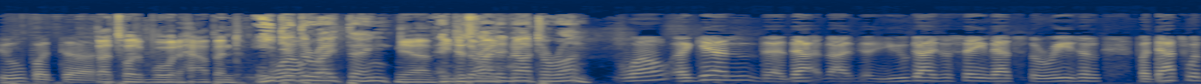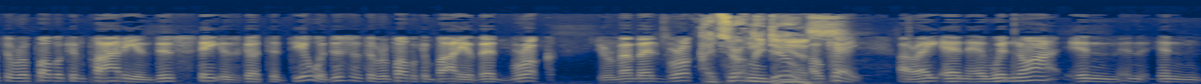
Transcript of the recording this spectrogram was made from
you. But uh, That's what would have happened. He Well- did the right thing. Yeah, he and decided right- not to run. Well, again, that, that uh, you guys are saying that's the reason, but that's what the Republican Party in this state has got to deal with. This is the Republican Party of Ed Brooke. Do you remember Ed Brooke? I certainly do. Yes. Okay. All right, and, and we're not in, in in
